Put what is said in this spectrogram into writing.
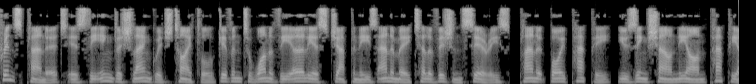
Prince Planet is the English-language title given to one of the earliest Japanese anime television series, Planet Boy Papi, using Shou Nian Papi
